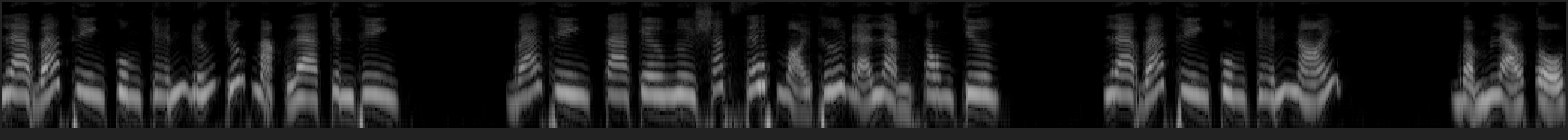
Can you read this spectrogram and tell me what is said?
La Bá Thiên cung kính đứng trước mặt La Kinh Thiên. Bá Thiên ta kêu ngươi sắp xếp mọi thứ đã làm xong chưa? La Bá Thiên cung kính nói. Bẩm lão tổ,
